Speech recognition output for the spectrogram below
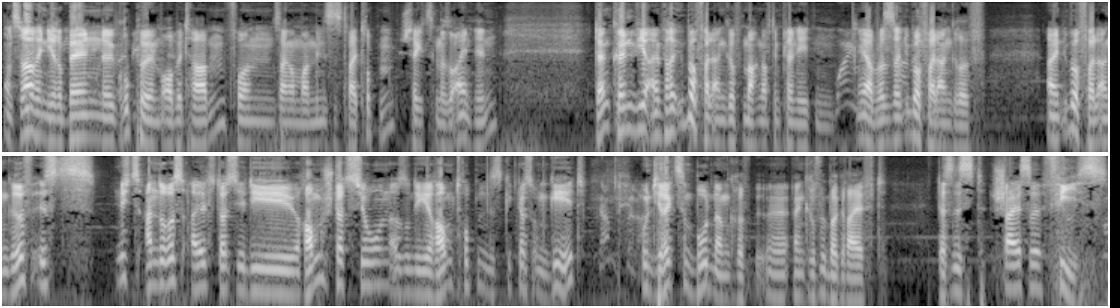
Und zwar, wenn die Rebellen eine Gruppe im Orbit haben, von, sagen wir mal, mindestens drei Truppen, ich stecke jetzt mal so einen hin, dann können wir einfach einen Überfallangriff machen auf den Planeten. Ja, was ist ein Überfallangriff? Ein Überfallangriff ist nichts anderes, als dass ihr die Raumstation, also die Raumtruppen des Gegners umgeht und direkt zum Bodenangriff äh, Angriff übergreift. Das ist scheiße fies.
